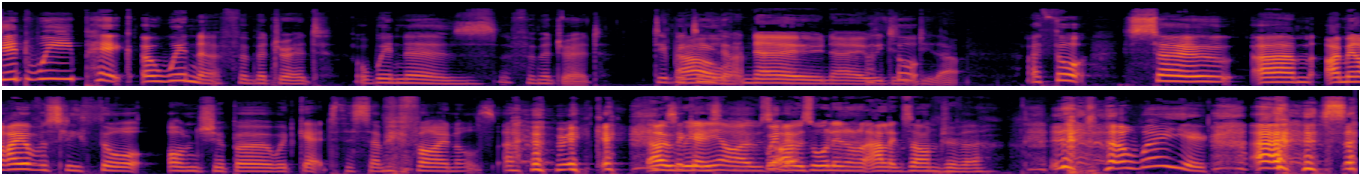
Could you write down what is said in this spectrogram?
Did we pick a winner for Madrid or winners for Madrid? Did we oh do that? no, no, we thought- didn't do that. I thought so. Um, I mean, I obviously thought Ons Jabeur would get to the semi-finals. Oh really? case- I was I was all in on Alexandrova. were you? Uh, so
